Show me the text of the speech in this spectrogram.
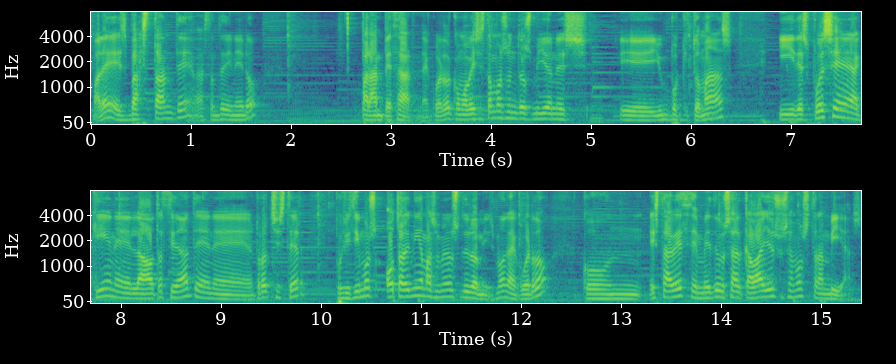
¿vale? Es bastante, bastante dinero para empezar, ¿de acuerdo? Como veis estamos en 2 millones eh, y un poquito más. Y después eh, aquí en la otra ciudad, en eh, Rochester, pues hicimos otra línea más o menos de lo mismo, ¿de acuerdo? Con esta vez en vez de usar caballos usamos tranvías.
